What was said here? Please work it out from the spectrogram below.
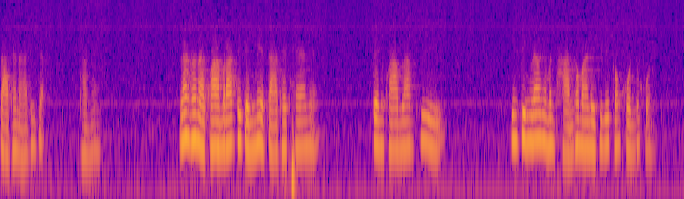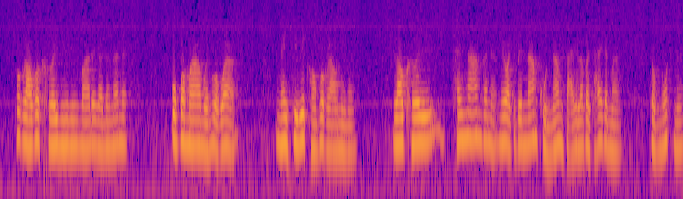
ปรารถนาที่จะทำให้ลักษณะความรักที่เป็นเมตตาแท้ๆเนี่ย เป็นความรักที่ จริง ๆ แล้วเนี่ยมันผ่านเข้ามาในชีวิตของคนทุกคน พวกเราก็เคยมีมาด้วยกันดังนั้นเนี่ยอุปมาเหมือนบอกว่าในชีวิตของพวกเรานี่นะเราเคยใช้น้ำกันเนี่ยไม่ว่าจะเป็นน้ำขุ่นน้ำใสเราก็ใช้กันมา สมมุติเนะ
